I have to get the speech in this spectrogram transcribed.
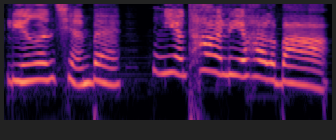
林恩前辈，你也太厉害了吧！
